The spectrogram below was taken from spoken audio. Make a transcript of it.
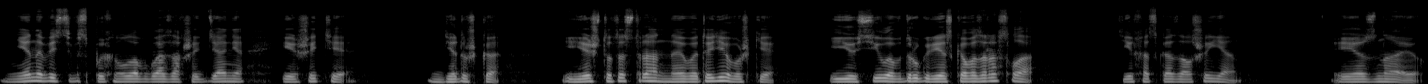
Ненависть вспыхнула в глазах Шидзяня и Шите. «Дедушка, есть что-то странное в этой девушке. Ее сила вдруг резко возросла. Тихо сказал Шиян. Я знаю.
